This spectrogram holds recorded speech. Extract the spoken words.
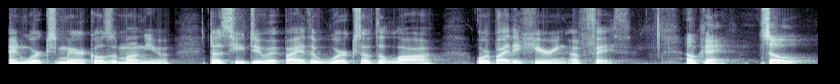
and works miracles among you, does he do it by the works of the law or by the hearing of faith? Okay. So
